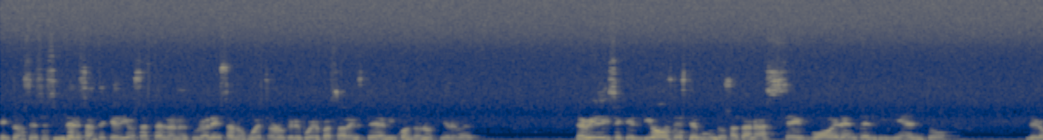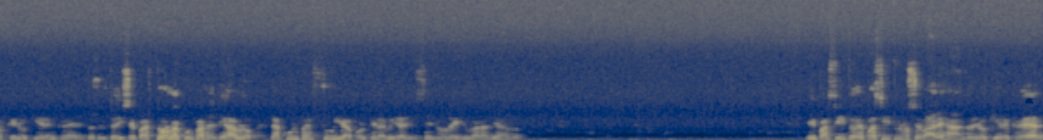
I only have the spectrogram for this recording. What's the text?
Entonces es interesante que Dios hasta en la naturaleza nos muestra lo que le puede pasar a usted a mí cuando no quiere ver. La Biblia dice que el Dios de este mundo, Satanás, cegó el entendimiento de los que no quieren creer. Entonces usted dice, pastor, la culpa es del diablo. La culpa es suya porque la Biblia dice no deis lugar al diablo. Y pasito despacito uno se va alejando y no quiere creer.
